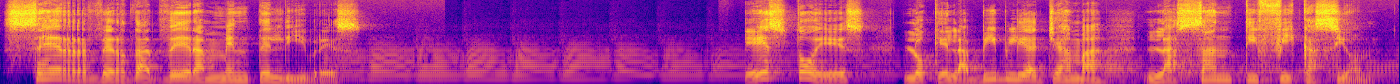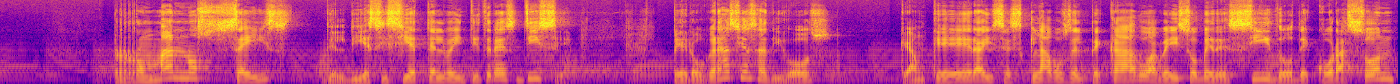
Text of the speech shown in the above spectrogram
ser verdaderamente libres. Esto es lo que la Biblia llama la santificación. Romanos 6, del 17 al 23 dice, pero gracias a Dios, que aunque erais esclavos del pecado, habéis obedecido de corazón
